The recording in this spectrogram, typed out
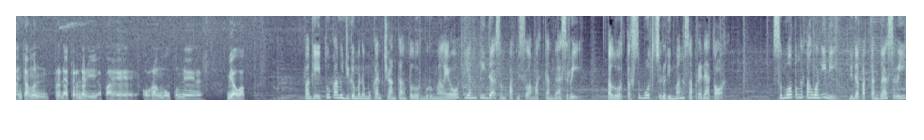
ancaman predator dari apa eh, orang maupun eh, biawak Pagi itu kami juga menemukan cangkang telur burung maleo yang tidak sempat diselamatkan Basri. Telur tersebut sudah dimangsa predator. Semua pengetahuan ini didapatkan Basri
